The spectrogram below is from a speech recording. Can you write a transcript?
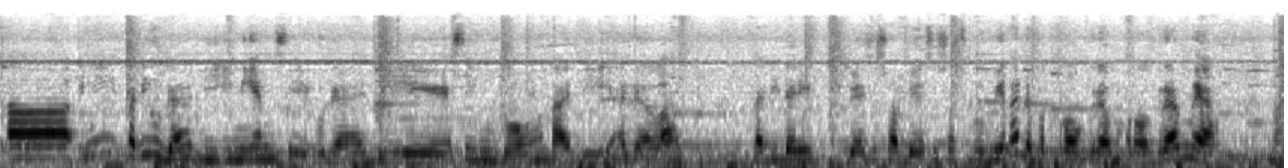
Uh, ini tadi udah diiniin sih, udah disinggung tadi adalah tadi dari beasiswa-beasiswa sebelumnya kan dapat program-program ya. Nah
